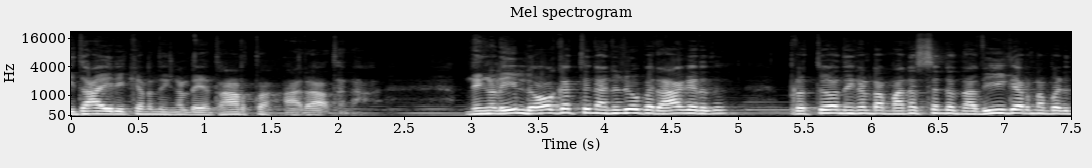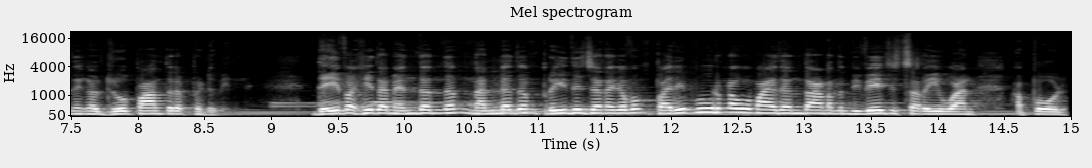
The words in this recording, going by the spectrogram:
ഇതായിരിക്കണം നിങ്ങളുടെ യഥാർത്ഥ ആരാധന. നിങ്ങൾ ഈ ലോകത്തിന് അനുരൂപരാകരുത്. പ്രത്യേക നിങ്ങളുടെ മനസ്സിന്റെ നവീകരണം വഴി നിങ്ങൾ രൂപാന്തരപ്പെടുവിൻ. ദൈവഹിതം എന്തെന്നും നല്ലതും പ്രീതിജനകവും പരിപൂർണവുമായത് എന്താണെന്ന് വിവേചിച്ചറിയുവാൻ അപ്പോൾ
